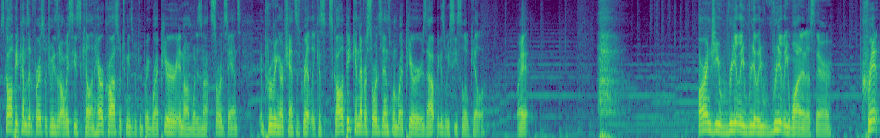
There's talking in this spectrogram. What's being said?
Scolipede comes in first, which means it always sees kill on Heracross, which means we can bring Rhyperior in on what is not Swords Dance, improving our chances greatly, because Scolipede can never Swords Dance when Rhyperior is out because we see slow kill, right? RNG really, really, really wanted us there. Crit,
